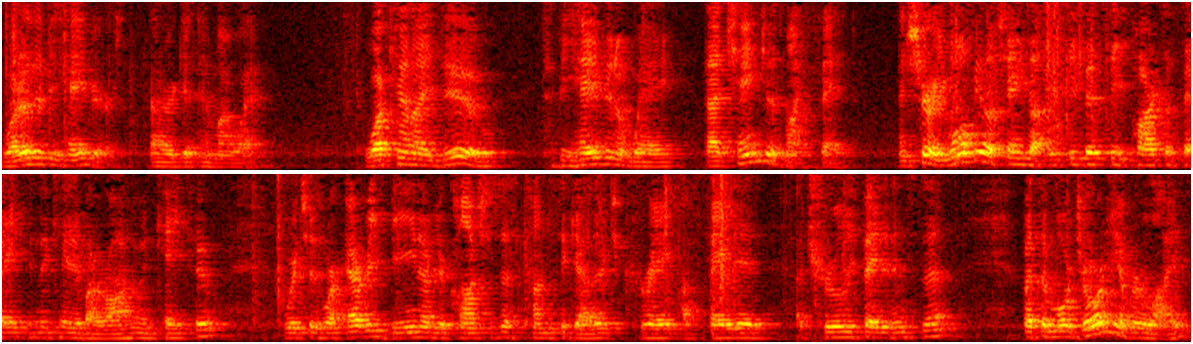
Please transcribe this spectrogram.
What are the behaviors that are getting in my way? What can I do to behave in a way that changes my fate? And sure, you won't be able to change the itsy bitsy parts of fate indicated by Rahu and Ketu, which is where every being of your consciousness comes together to create a fated, a truly fated incident. But the majority of her life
